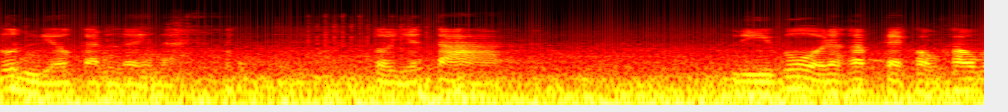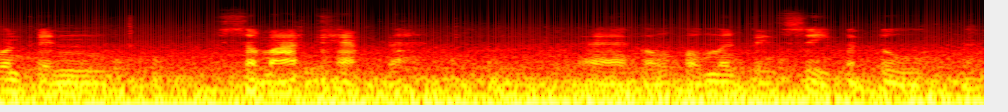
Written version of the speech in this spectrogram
รุ่นเดียวกันเลยนะ โตโยต้ารีโวนะครับ แต่ของเขามันเป็นสมาร์ทแคปนะเออของผมมันเป็นสี่ประตูนะ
